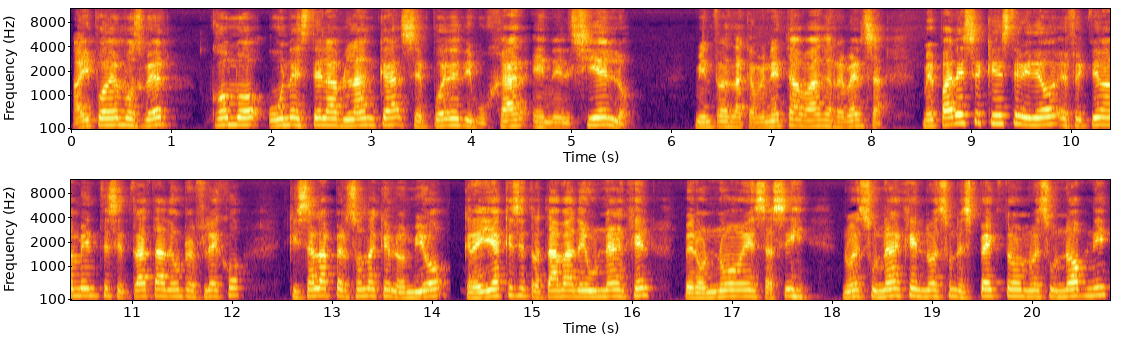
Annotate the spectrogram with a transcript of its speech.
Ahí podemos ver cómo una estela blanca se puede dibujar en el cielo mientras la camioneta va de reversa. Me parece que este video efectivamente se trata de un reflejo. Quizá la persona que lo envió creía que se trataba de un ángel, pero no es así. No es un ángel, no es un espectro, no es un ovni,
